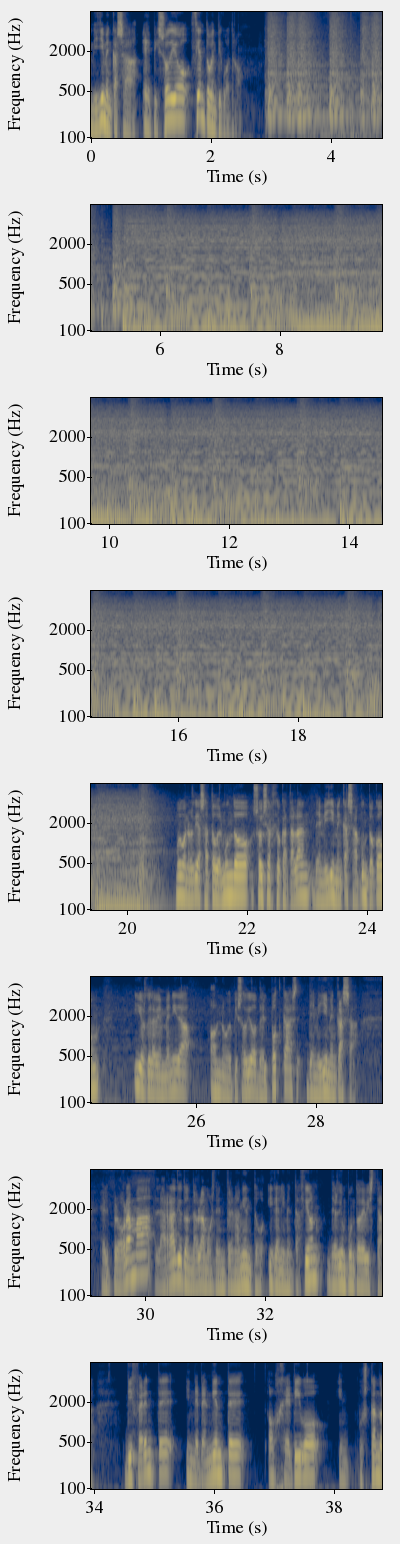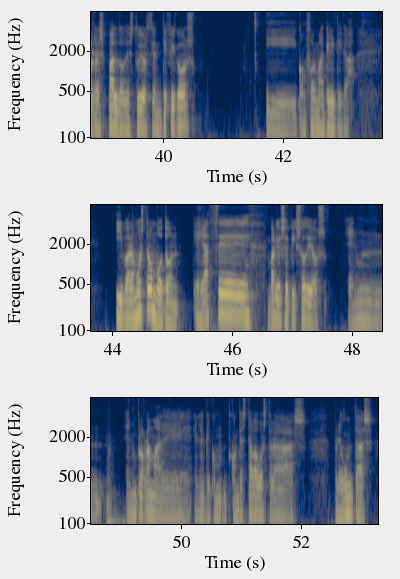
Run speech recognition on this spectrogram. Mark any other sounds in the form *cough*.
Mi Gym en Casa, episodio 124. Muy buenos días a todo el mundo, soy Sergio Catalán de mijimencasa.com y os doy la bienvenida a un nuevo episodio del podcast de Mi Gym en Casa, el programa, la radio donde hablamos de entrenamiento y de alimentación desde un punto de vista diferente, independiente, objetivo, buscando el respaldo de estudios científicos y con forma crítica. Y para muestra un botón, eh, hace varios episodios en un, en un programa de, en el que contestaba vuestras preguntas,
